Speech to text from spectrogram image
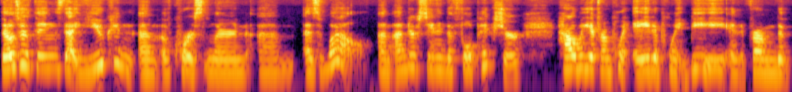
Those are things that you can um, of course learn um, as well um, understanding the full picture how we get from point a to point b and from the,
